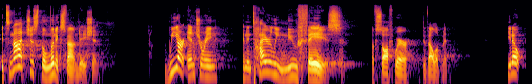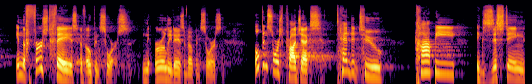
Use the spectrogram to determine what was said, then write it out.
it's not just the Linux Foundation. We are entering an entirely new phase of software development. You know, in the first phase of open source, in the early days of open source, open source projects tended to copy existing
